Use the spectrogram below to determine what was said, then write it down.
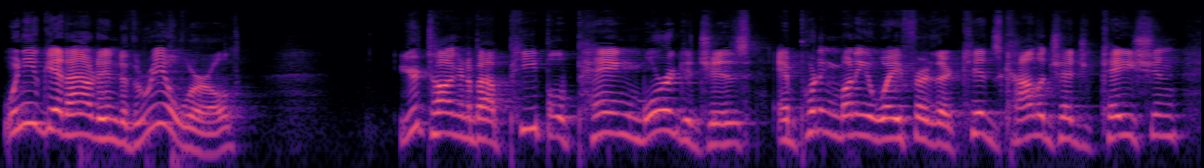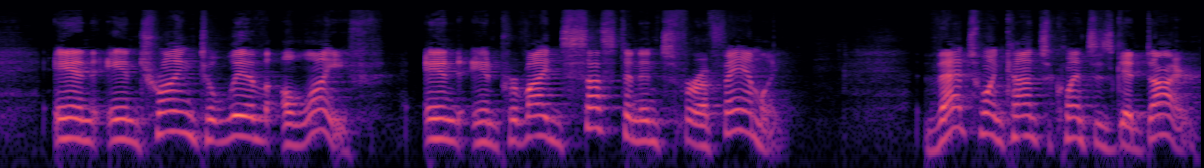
when you get out into the real world, you're talking about people paying mortgages and putting money away for their kids' college education and, and trying to live a life and, and provide sustenance for a family, that's when consequences get dire.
